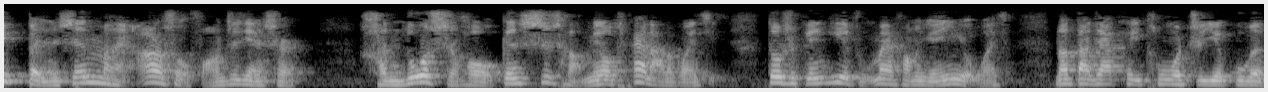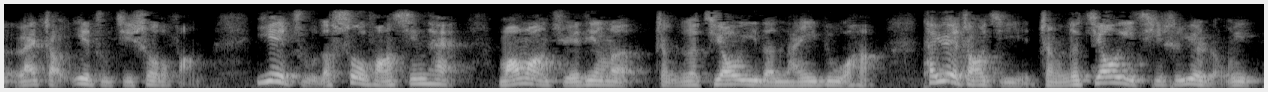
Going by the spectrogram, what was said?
以本身买二手房这件事儿。很多时候跟市场没有太大的关系，都是跟业主卖房的原因有关系。那大家可以通过置业顾问来找业主急售的房子，业主的售房心态往往决定了整个交易的难易度哈。他越着急，整个交易其实越容易；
